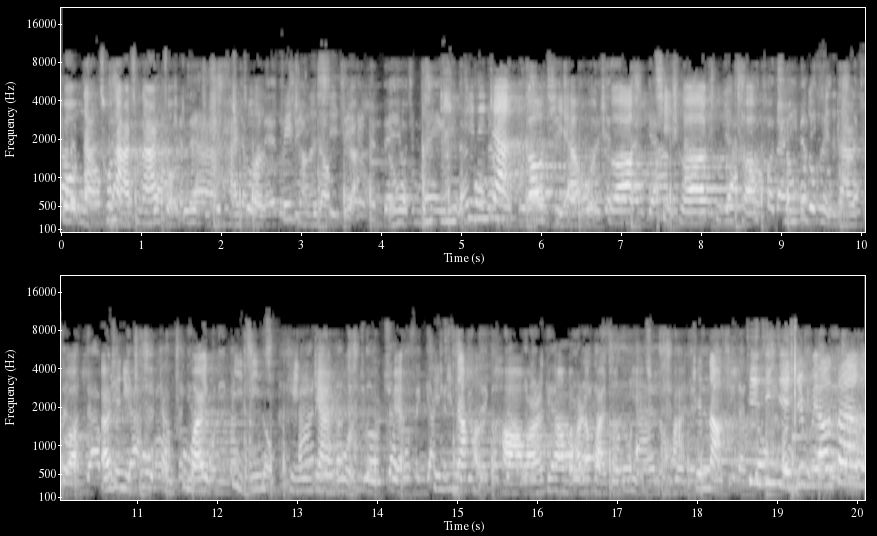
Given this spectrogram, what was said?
就哪从哪儿从哪儿走，就是指示牌做的非常的细致。然后天津站高铁、火车、汽车、出租车全部都可以在那儿坐，而且你出你出门必经天津站，如果就是去天津的好好玩的地方玩的话，坐地铁去的话，真的天津简直不要太好，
